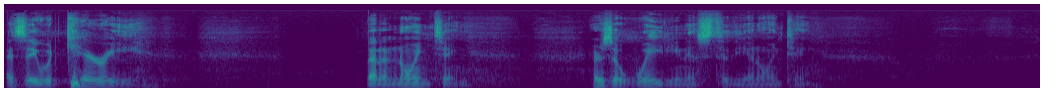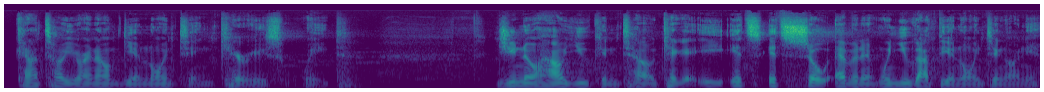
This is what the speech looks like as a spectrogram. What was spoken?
As they would carry that anointing, there's a weightiness to the anointing. Can I tell you right now, the anointing carries weight. Do you know how you can tell? It's, it's so evident when you got the anointing on you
